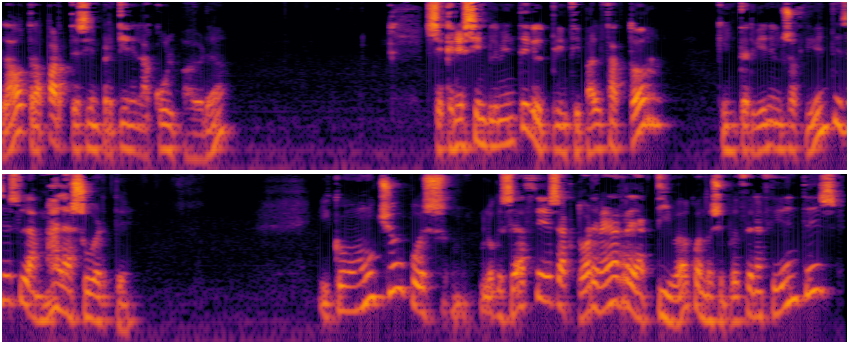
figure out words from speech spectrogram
La otra parte siempre tiene la culpa, ¿verdad? Se cree simplemente que el principal factor que interviene en los accidentes es la mala suerte. Y como mucho, pues lo que se hace es actuar de manera reactiva. Cuando se producen accidentes,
